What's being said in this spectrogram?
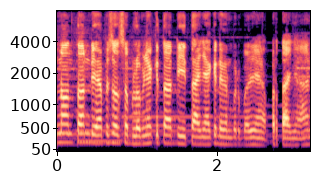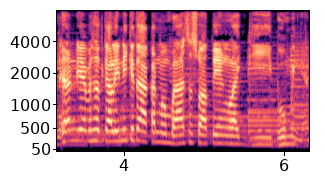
nonton di episode sebelumnya kita ditanyakan dengan berbagai pertanyaan dan di episode kali ini kita akan membahas sesuatu yang lagi booming ya.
